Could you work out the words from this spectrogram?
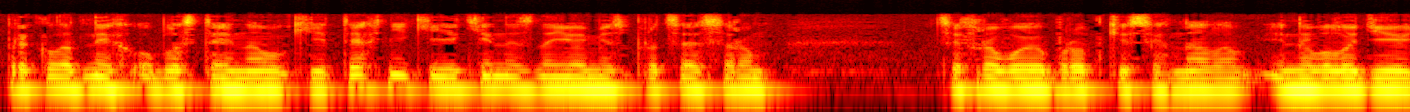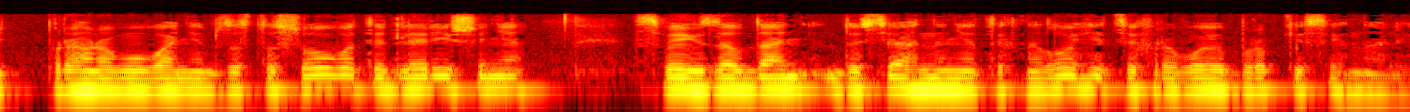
прикладних областей науки і техніки, які не знайомі з процесором цифрової обробки сигналів і не володіють програмуванням застосовувати для рішення своїх завдань досягнення технологій цифрової обробки сигналів.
